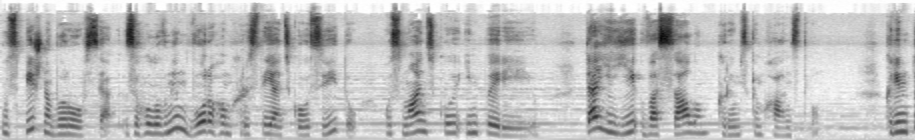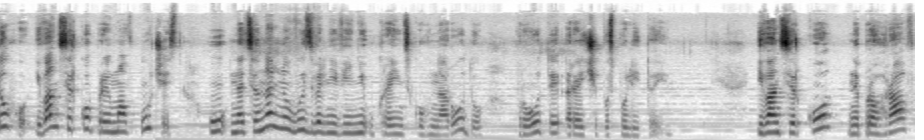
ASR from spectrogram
успішно боровся з головним ворогом християнського світу Османською імперією та її васалом Кримським ханством. Крім того, Іван Сірко приймав участь у національно-визвольній війні українського народу проти Речі Посполітої. Іван Сірко не програв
